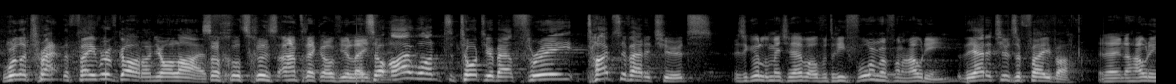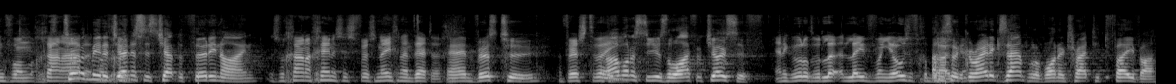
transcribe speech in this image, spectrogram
will attract the favor of God on your life. Zal Gods gunst aantrekken over je And so leven. I want to talk to you about three types of attitudes Dus ik wil het met je hebben over drie vormen van houding. the attitudes of favor. De, de houding van gaan Turn with me to. Genesis chapter 39 Dus we gaan naar Genesis vers 39, and verse 2. vers 2. And I want us to use the life of Joseph En ik wil dat we het le- het leven van Jozef as a gebruiken. great example of one who attracted favor.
